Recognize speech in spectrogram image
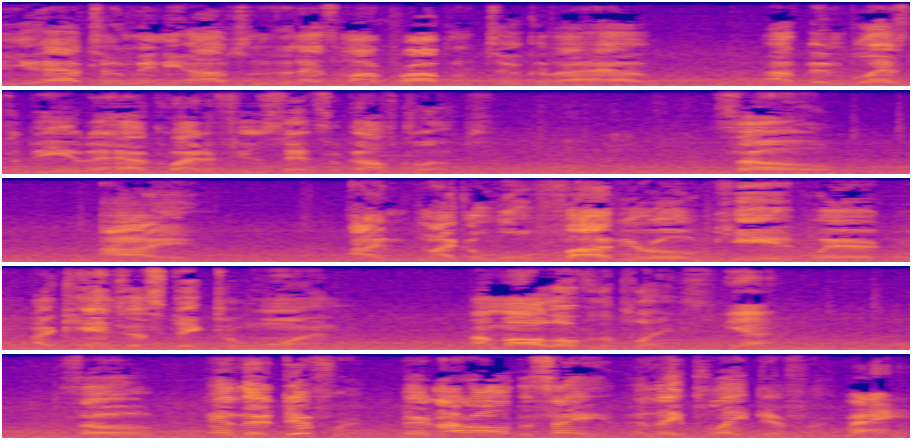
You have too many options, and that's my problem too. Because I have, I've been blessed to be able to have quite a few sets of golf clubs. So, I, I'm like a little five-year-old kid where I can't just stick to one. I'm all over the place. yeah, So, and they're different. They're not all the same, and they play different. right.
